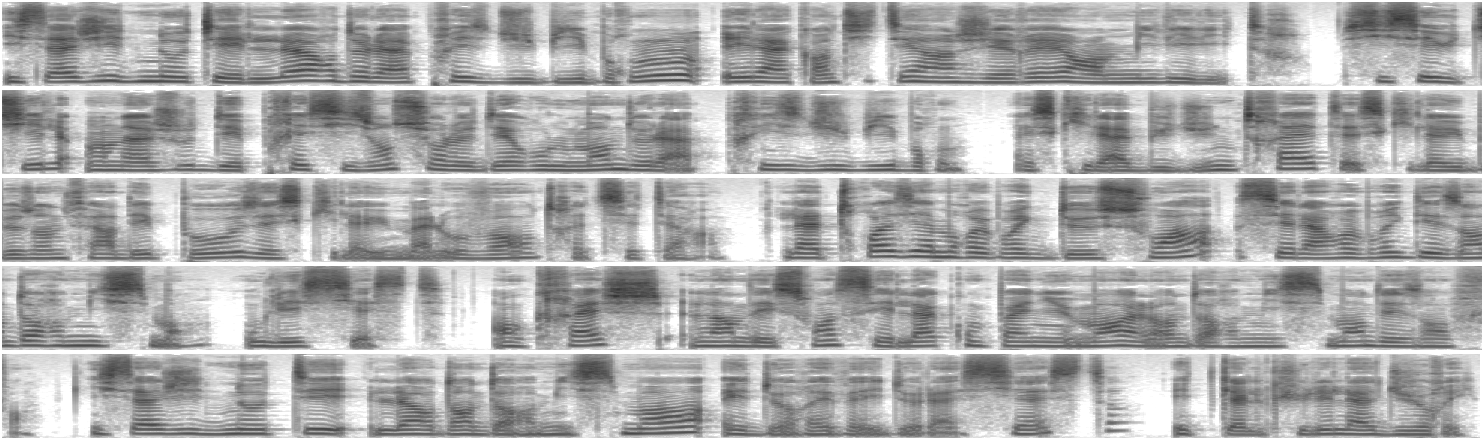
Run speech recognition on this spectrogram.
Il s'agit de noter l'heure de la prise du biberon et la quantité ingérée en millilitres. Si c'est utile, on ajoute des précisions sur le déroulement de la prise du biberon. Est-ce qu'il a bu d'une traite? Est-ce qu'il a eu besoin de faire des pauses? Est-ce qu'il a eu mal au ventre? Etc. La troisième rubrique de soins, c'est la rubrique des endormissements ou les siestes. En crèche, l'un des soins, c'est l'accompagnement à l'endormissement des enfants. Il s'agit de noter l'heure d'endormissement et de réveil de la sieste et de calculer la durée.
